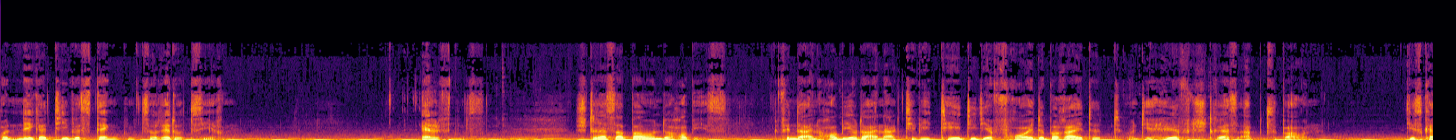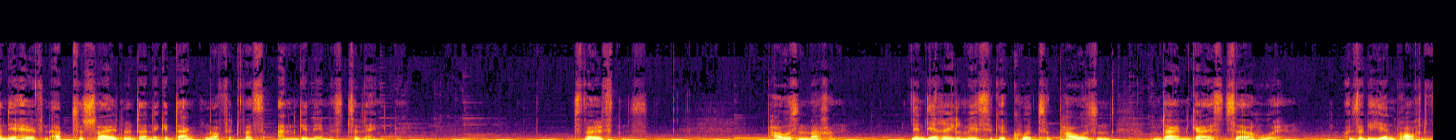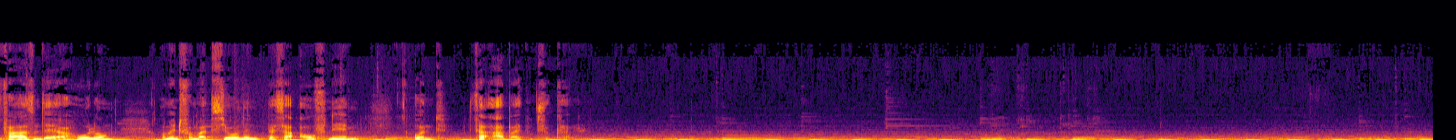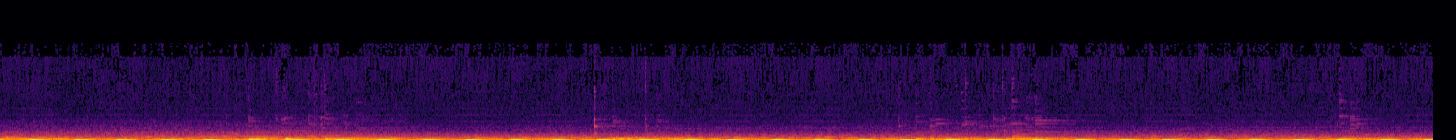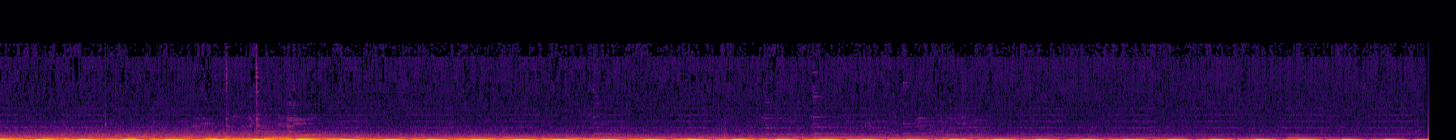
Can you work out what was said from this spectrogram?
und negatives Denken zu reduzieren. 11. Stressabbauende Hobbys. Finde ein Hobby oder eine Aktivität, die dir Freude bereitet und dir hilft, Stress abzubauen. Dies kann dir helfen abzuschalten und deine Gedanken auf etwas Angenehmes zu lenken. 12. Pausen machen. Nimm dir regelmäßige kurze Pausen, um deinen Geist zu erholen. Unser Gehirn braucht Phasen der Erholung, um Informationen besser aufnehmen und verarbeiten zu können.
